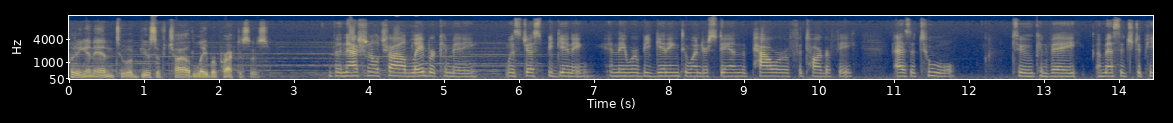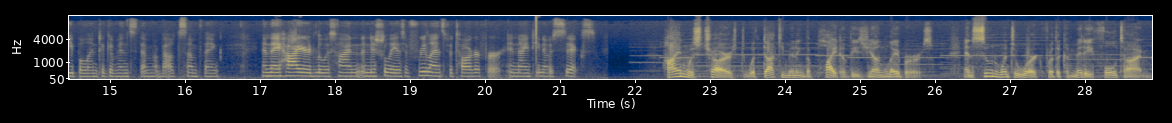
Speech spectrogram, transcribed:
putting an end to abusive child labor practices. The National Child Labor Committee was just beginning, and they were beginning to understand the power of photography as a tool to convey a message to people and to convince them about something. And they hired Lewis Hine initially as a freelance photographer in 1906. Hine was charged with documenting the plight of these young laborers and soon went to work for the committee full time.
